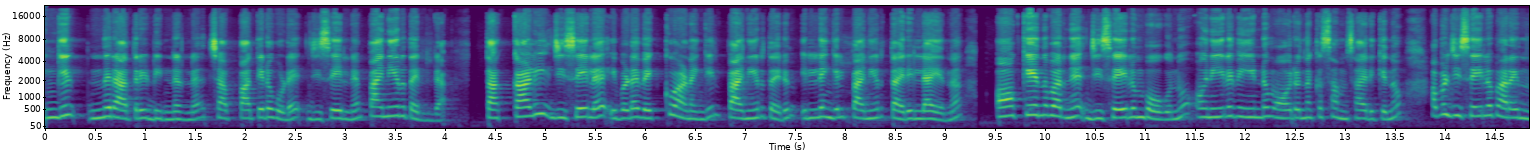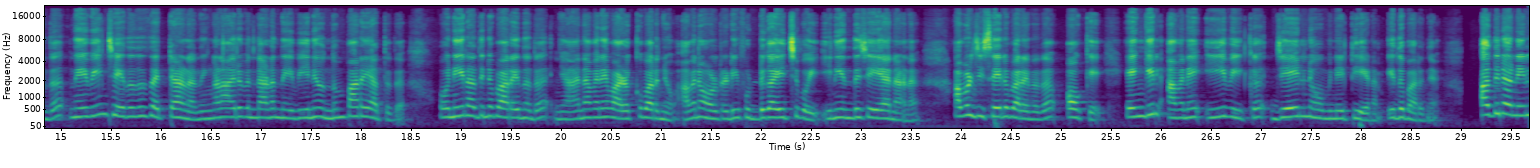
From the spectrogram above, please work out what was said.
എങ്കിൽ ഇന്ന് രാത്രി ഡിന്നറിന് ചപ്പാത്തിയുടെ കൂടെ ജിസേലിന് പനീർ തരില്ല. തക്കാളി ജിസയിൽ ഇവിടെ വെക്കുവാണെങ്കിൽ പനീർ തരും ഇല്ലെങ്കിൽ പനീർ തരില്ല എന്ന്. ഓക്കെ എന്ന് പറഞ്ഞ് ജിസയിലും പോകുന്നു. ഒനിയിൽ വീണ്ടും ഓരോന്നൊക്കെ സംസാരിക്കുന്നു. അപ്പോൾ ജിസയിൽ പറയുന്നത് നെവീൻ ചെയ്തത് തെറ്റാണ്. നിങ്ങളാരും എന്താണ് നെവീനെ ഒന്നും പറയാത്തത്? ഒനിയിൽ അതിന് പറയുന്നത് ഞാൻ അവനെ വഴക്ക് പറഞ്ഞു. അവൻ ഓൾറെഡി ഫുഡ് കഴിച്ചു പോയി. ഇനി എന്ത് ചെയ്യാനാണ്? അപ്പോൾ ജിസയിൽ പറയുന്നത് ഓക്കെ. എങ്കിൽ അവനെ ഈ വീക്ക് ജയിൽ നോമിനേറ്റ് ചെയ്യണം. ഇത് പറഞ്ഞ്. അതിനൊനിൽ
